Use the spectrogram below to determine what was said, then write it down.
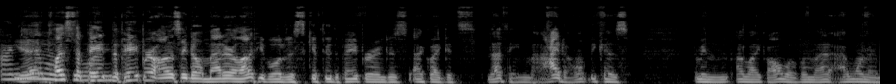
I'm yet. getting Plus, the lucky pa- one. the paper honestly don't matter. A lot of people will just skip through the paper and just act like it's nothing. I don't because, I mean, I like all of them. I, I want a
